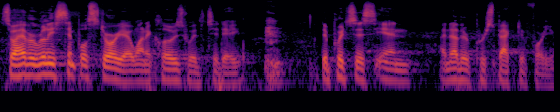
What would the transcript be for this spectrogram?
So, I have a really simple story I want to close with today that puts this in another perspective for you.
